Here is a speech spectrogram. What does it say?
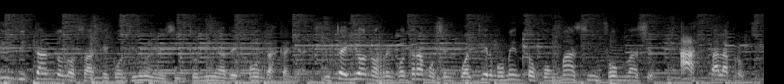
invitándolos a que continúen en sintonía de Ondas Cañares. Usted y yo nos reencontramos en cualquier momento con más información. Hasta la próxima.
